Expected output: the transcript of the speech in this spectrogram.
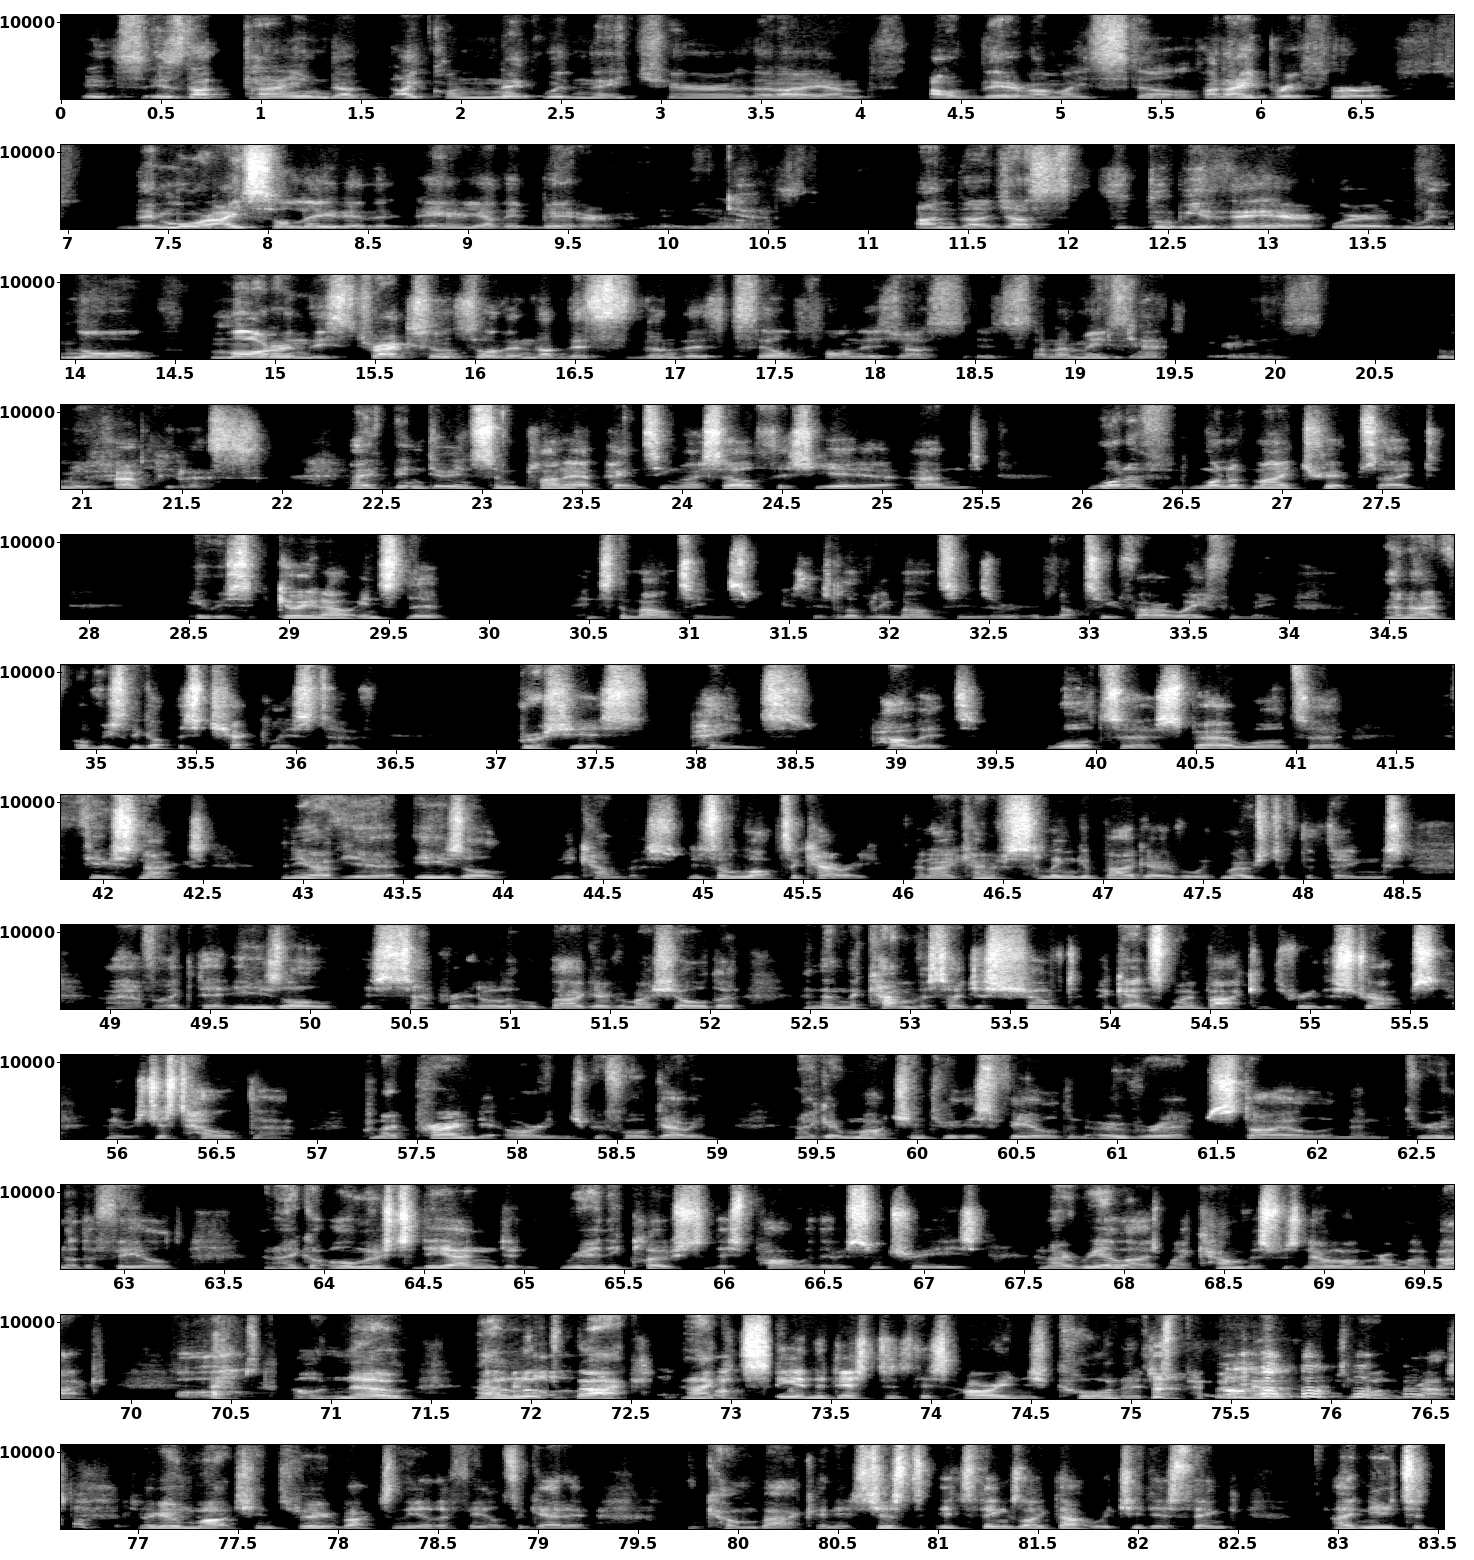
it's is that time that I connect with nature, that I am out there by myself, and I prefer the more isolated area, the better, you know. Yes. And uh, just to, to, be there, where with no modern distractions other than that this than the cell phone is just it's an amazing experience to me. Fabulous. I've been doing some plein air painting myself this year, and one of one of my trips, I'd it was going out into the into the mountains because there's lovely mountains not too far away from me. And I've obviously got this checklist of brushes, paints, palette, water, spare water, a few snacks, and you have your easel and your canvas. It's a lot to carry. And I kind of sling a bag over with most of the things. I have like the easel is separate in a little bag over my shoulder. And then the canvas I just shoved against my back and through the straps. And it was just held there. And I primed it orange before going. And I go marching through this field and over a stile and then through another field. And I got almost to the end and really close to this part where there was some trees. And I realized my canvas was no longer on my back. Oh, oh no. And I looked back and I could see in the distance this orange corner just poking out long grass. So I go marching through back to the other field to get it and come back. And it's just, it's things like that which you just think, I need to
